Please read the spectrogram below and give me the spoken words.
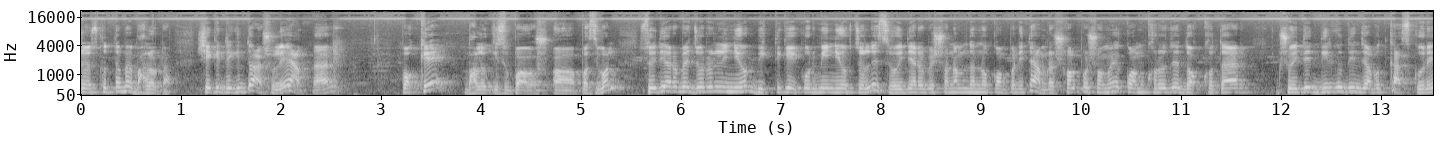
চয়েস করতে হবে ভালোটা। সেক্ষেত্রে কিন্তু আসলে আপনার পক্ষে ভালো কিছু পাওয়া পসিবল সৌদি আরবে জরুরি নিয়োগ, ভিত্তিকে কর্মী নিয়োগ চললে সৌদি আরবের স্বনামধন্য কোম্পানিতে আমরা স্বল্প সময়ে কম খরচে দক্ষতার সহিত দীর্ঘদিন যাবৎ কাজ করে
